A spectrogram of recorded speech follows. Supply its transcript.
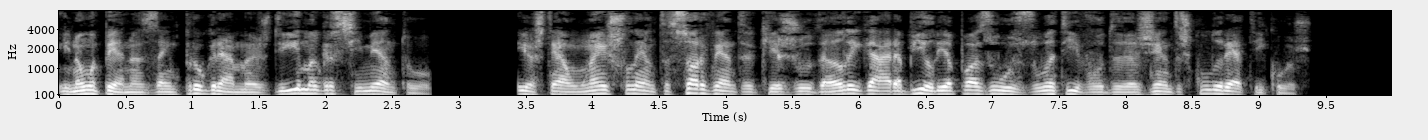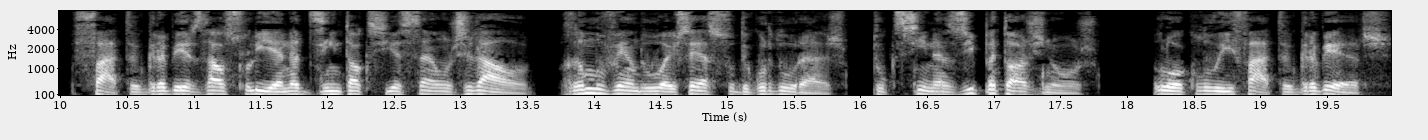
e não apenas em programas de emagrecimento. Este é um excelente sorvente que ajuda a ligar a bile após o uso ativo de agentes coloréticos. Fat Grabers auxilia na desintoxicação geral, removendo o excesso de gorduras, toxinas e patógenos. Lóculo e Fat Grabers,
